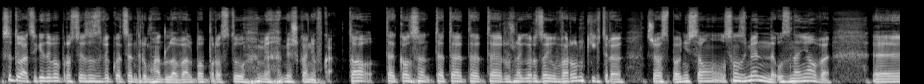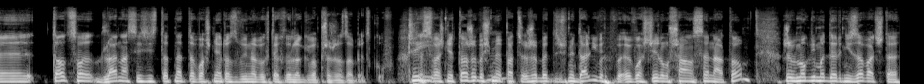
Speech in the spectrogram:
w sytuacji, kiedy po prostu jest to zwykłe centrum handlowe albo po prostu mieszkaniówka. To te, te, te, te różnego rodzaju warunki, które trzeba spełnić są, są zmienne, uznaniowe to, co dla nas jest istotne, to właśnie rozwój nowych technologii w obszarze zabytków. Czyli... To jest właśnie to, żebyśmy, mhm. żebyśmy dali właścicielom szansę na to, żeby mogli modernizować te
